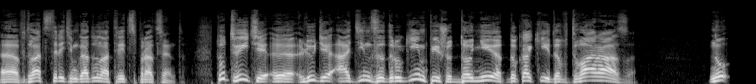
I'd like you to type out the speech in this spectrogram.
э, в 23 году на 30%. Тут, видите, э, люди один за другим пишут, да нет, да какие, да в два раза. Ну,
